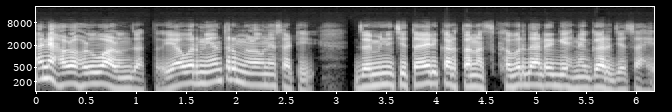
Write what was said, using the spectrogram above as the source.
आणि हळूहळू वाळून जातं. यावर नियंत्रण मिळवण्यासाठी जमिनीची तयारी करतानाच खबरदारी घेणे गरजेचं आहे.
